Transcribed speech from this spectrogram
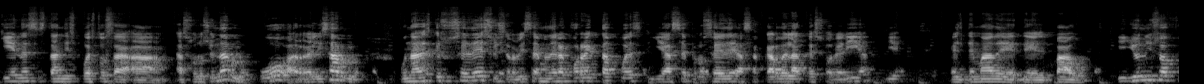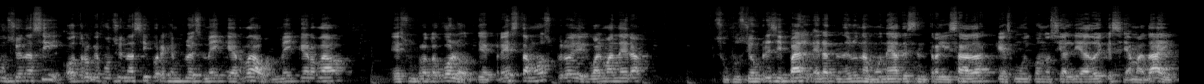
quiénes están dispuestos a, solucionarlo o a realizarlo. Una vez que sucede eso y se realiza de manera correcta, pues ya se procede a sacar de la tesorería bien, el tema del pago. Y Uniswap funciona así. Otro que funciona así, por ejemplo, es MakerDAO. MakerDAO es un protocolo de préstamos, pero de igual manera su función principal era tener una moneda descentralizada que es muy conocida al día de hoy que se llama DAI.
